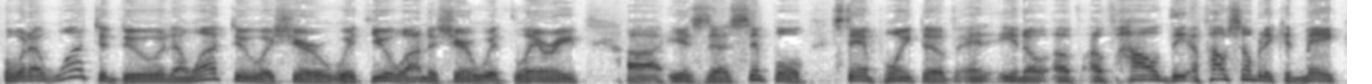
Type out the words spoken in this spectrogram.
But what I want to do, and I want to uh, share with you, I want to share with Larry, uh, is a simple standpoint of, you know, of, of how the of how somebody can make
